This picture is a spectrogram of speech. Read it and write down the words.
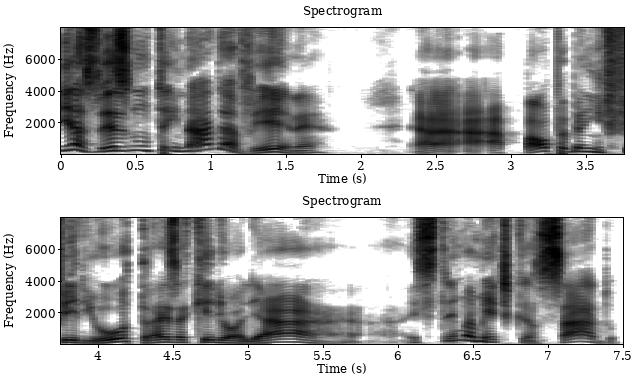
E às vezes não tem nada a ver, né? A, a, a pálpebra inferior traz aquele olhar extremamente cansado.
